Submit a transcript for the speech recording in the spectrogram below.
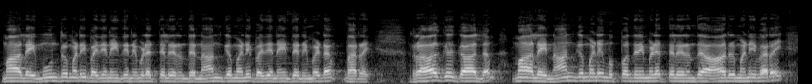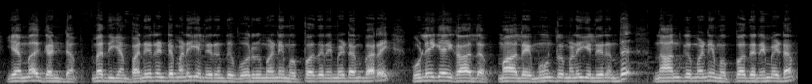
மாலை மூன்று மணி பதினைந்து நிமிடத்திலிருந்து நான்கு மணி பதினைந்து நிமிடம் வரை. ராகு காலம் மாலை நான்கு மணி முப்பது நிமிடத்திலிருந்து ஆறு மணி வரை யம கண்டம் மதியம் பன்னிரெண்டு மணியில் இருந்து ஒரு மணி முப்பது நிமிடம் வரை குளிகை காலம் மாலை மூன்று மணியில் இருந்து நான்கு மணி முப்பது நிமிடம்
